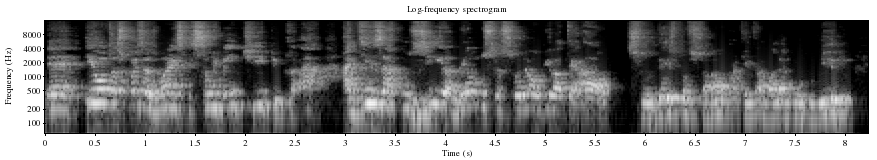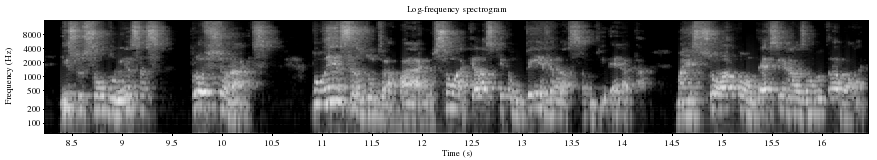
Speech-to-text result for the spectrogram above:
é, e outras coisas mais que são bem típicas. Ah, a disacusia mesmo sensorial bilateral, surdez profissional, para quem trabalha com ruído. Isso são doenças profissionais. Doenças do trabalho são aquelas que não têm relação direta, mas só acontecem em razão do trabalho.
